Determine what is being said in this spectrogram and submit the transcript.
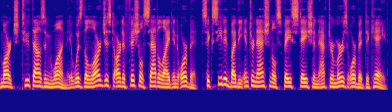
March 2001 it was the largest artificial satellite in orbit, succeeded by the International Space Station after Mir's orbit decayed.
